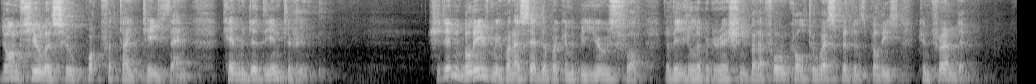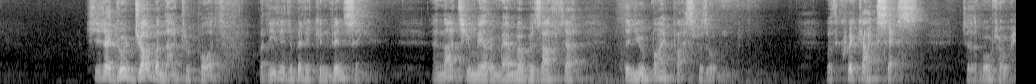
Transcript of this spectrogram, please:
Dawn Thewlis, who worked for Tyne Tees then, came and did the interview. She didn't believe me when I said they were going to be used for illegal immigration, but a phone call to West Midlands Police confirmed it. She did a good job on that report, but needed a bit of convincing. And that, you may remember, was after the new bypass was opened, with quick access to the motorway.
